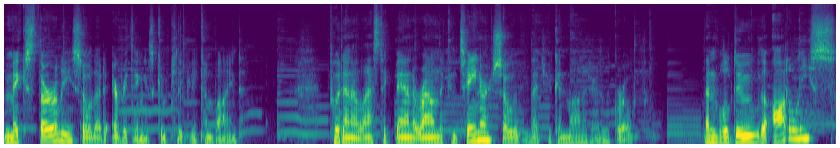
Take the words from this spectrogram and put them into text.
Mix thoroughly so that everything is completely combined. Put an elastic band around the container so that you can monitor the growth. Then we'll do the autolyse.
